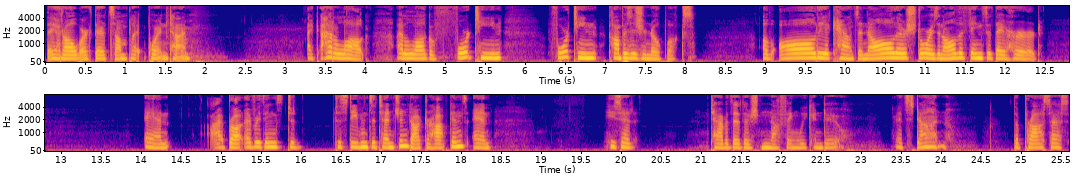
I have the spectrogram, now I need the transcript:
They had all worked there at some point in time. I, I had a log. I had a log of 14, 14 composition notebooks of all the accounts and all their stories and all the things that they heard. And I brought everything to, to Stephen's attention, Dr. Hopkins, and he said, Tabitha, there's nothing we can do. It's done. The process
